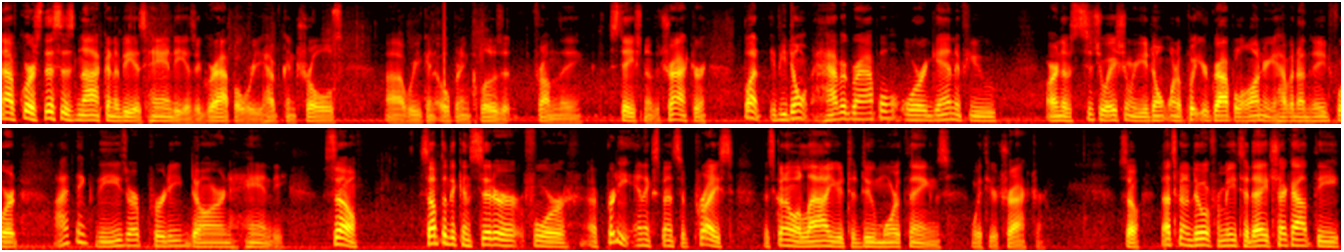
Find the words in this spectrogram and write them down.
Now, of course, this is not going to be as handy as a grapple where you have controls uh, where you can open and close it from the station of the tractor. But if you don't have a grapple, or again, if you are in a situation where you don't want to put your grapple on or you have another need for it, I think these are pretty darn handy. So something to consider for a pretty inexpensive price that's going to allow you to do more things with your tractor. So that's going to do it for me today. Check out the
